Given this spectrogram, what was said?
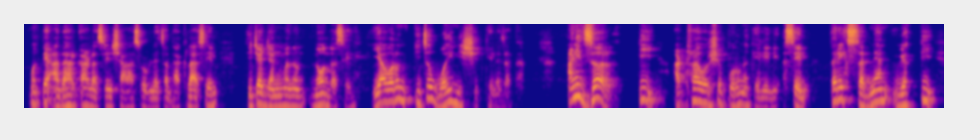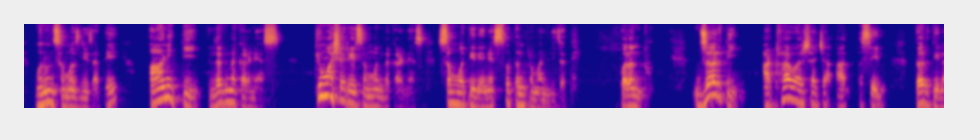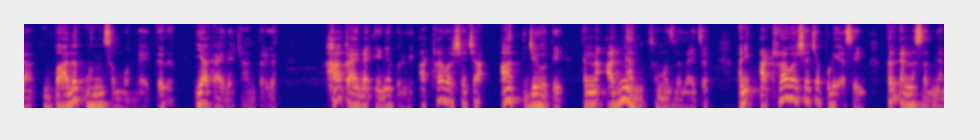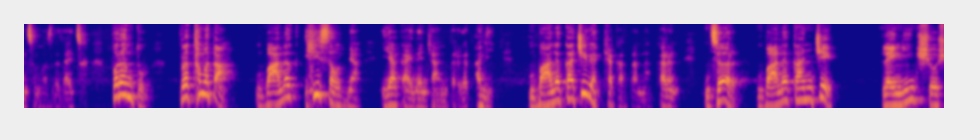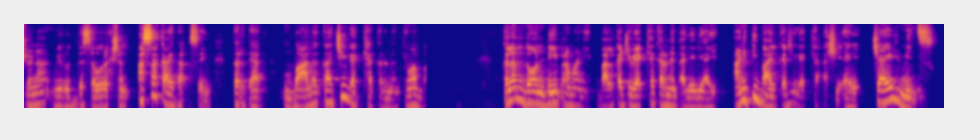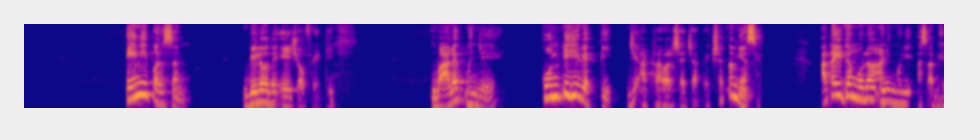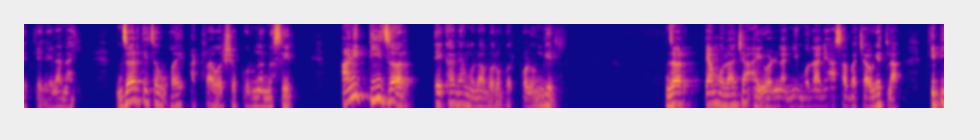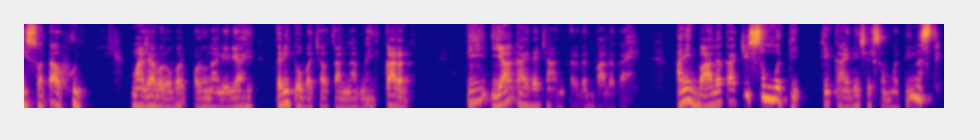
मग ते आधार कार्ड असेल शाळा सोडल्याचा दाखला असेल तिच्या जन्म नोंद असेल यावरून तिचं वय निश्चित केलं जातं. आणि जर ती अठरा वर्ष पूर्ण केलेली असेल तर एक सज्ञान व्यक्ती म्हणून समजली जाते आणि ती लग्न करण्यास किंवा शरीर संबंध करण्यास संमती देण्यास स्वतंत्र मानली जाते. परंतु जर ती अठरा वर्षाच्या आत असेल तर तिला बालक म्हणून संबोधण्यात येतं या कायद्याच्या अंतर्गत. हा कायदा येण्यापूर्वी अठरा वर्षाच्या आत जे होते त्यांना अज्ञान समजलं जायचं. आणि अठरा वर्षाच्या पुढे असेल तर त्यांना सज्ञान समजलं जायचं. परंतु प्रथमता बालक ही संज्ञा या कायद्यांच्या अंतर्गत आली. बालकाची व्याख्या करताना कारण जर बालकांचे लैंगिक शोषणाविरुद्ध संरक्षण असा कायदा असेल तर त्यात बालकाची व्याख्या करणं किंवा बा- कलम दोन डी प्रमाणे बालकाची व्याख्या करण्यात आलेली आहे आणि ती बालकाची व्याख्या अशी आहे child means any person below the age of eighteen बालक म्हणजे कोणतीही व्यक्ती जी अठरा वर्षाच्या पेक्षा कमी असेल. आता इथं मुलं आणि मुली असा भेद केलेला नाही. जर तिचं वय अठरा वर्ष पूर्ण नसेल आणि ती जर एखाद्या मुलाबरोबर पळून गेली जर त्या मुलाच्या आईवडिलांनी मुलाने असा बचाव घेतला की ती स्वतःहून माझ्याबरोबर पळून आलेली आहे तरी तो बचाव चालणार नाही. कारण ती या कायद्याच्या अंतर्गत बालक आहे. आणि बालकाची संमती ही कायदेशीर संमती नसते.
